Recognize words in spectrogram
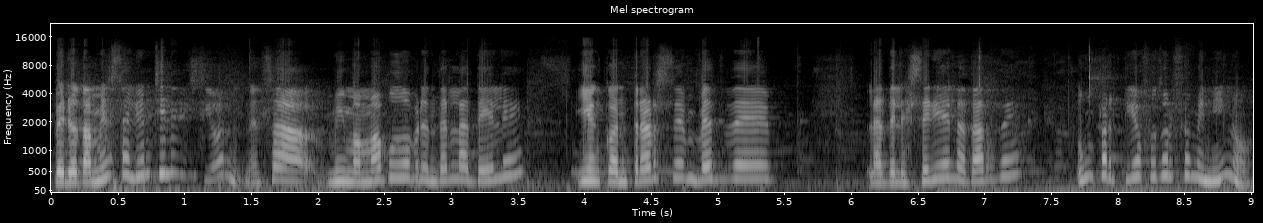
pero también salió en Chilevisión. O sea, mi mamá pudo prender la tele y encontrarse en vez de la teleserie de la tarde, un partido de fútbol femenino.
